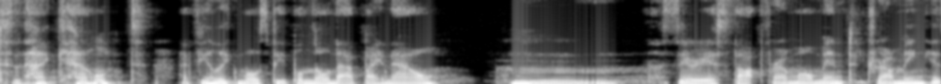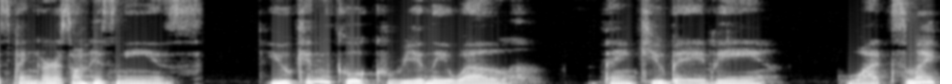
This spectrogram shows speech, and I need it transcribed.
Does that count? I feel like most people know that by now. Hmm. Sirius thought for a moment, drumming his fingers on his knees. You can cook really well. Thank you, baby. What's my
